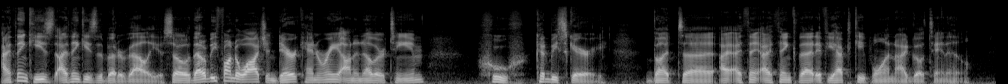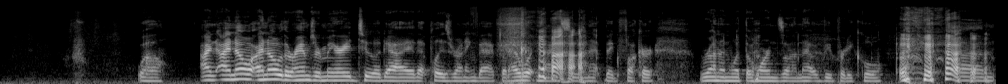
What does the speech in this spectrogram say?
I think he's I think he's the better value. So that'll be fun to watch. And Derrick Henry on another team, whew, could be scary. But uh, I, I think I think that if you have to keep one, I'd go with Tannehill. Well, I, I know I know the Rams are married to a guy that plays running back, but I wouldn't mind seeing that big fucker running with the horns on. That would be pretty cool. Um,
